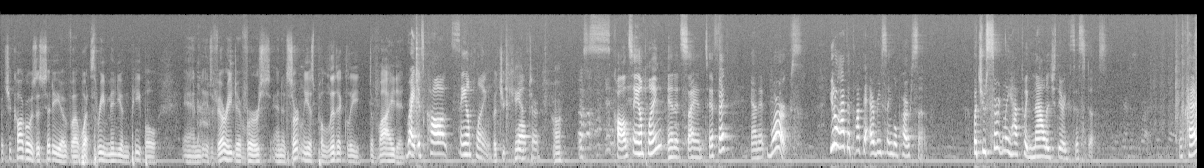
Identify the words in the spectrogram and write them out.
But Chicago is a city of, uh, what, 3 million people, and it's very diverse, and it certainly is politically divided. Right, it's called sampling. But you can't. Walter. Huh? It's called sampling, and it's scientific, and it works. You don't have to talk to every single person, but you certainly have to acknowledge their existence. Okay?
